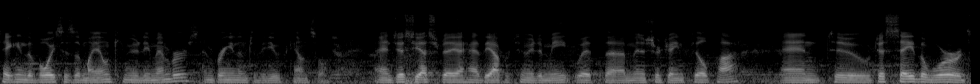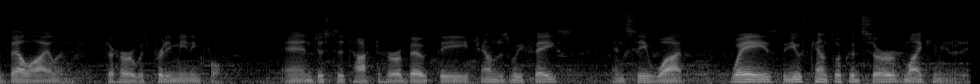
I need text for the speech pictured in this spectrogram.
taking the voices of my own community members and bringing them to the Youth Council. And just yesterday I had the opportunity to meet with uh, Minister Jane Philpott and to just say the words Bell Island to her was pretty meaningful. And just to talk to her about the challenges we face and see what ways the Youth Council could serve my community.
